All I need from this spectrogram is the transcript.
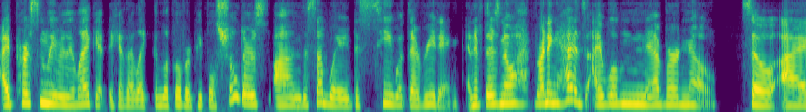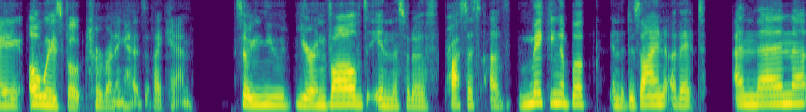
I personally really like it because I like to look over people's shoulders on the subway to see what they're reading. And if there's no running heads, I will never know. So I always vote for running heads if I can. So you you're involved in the sort of process of making a book, in the design of it, and then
